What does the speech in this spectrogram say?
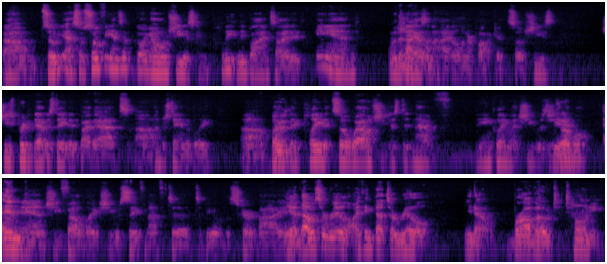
Um, so yeah, so Sophie ends up going home. She is completely blindsided, and With an she has an idol in her pocket. So she's she's pretty devastated by that, uh, understandably. Uh, but they played it so well, she just didn't have the inkling that she was in She- trouble, And and she felt like she was safe enough to, to be able to skirt by. yeah, that was a real. I think that's a real, you know, bravo to Tony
